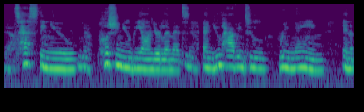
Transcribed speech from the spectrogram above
Yeah. testing you, Yeah. pushing you beyond your limits, Yeah. and you having to remain in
